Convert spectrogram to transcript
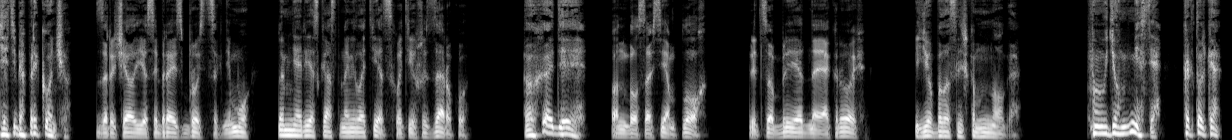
«Я тебя прикончу!» Зарычал я, собираясь броситься к нему, но меня резко остановил отец, схватившись за руку. «Уходи!» Он был совсем плох. Лицо бледное, а кровь. Ее было слишком много. «Мы уйдем вместе, как только...»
